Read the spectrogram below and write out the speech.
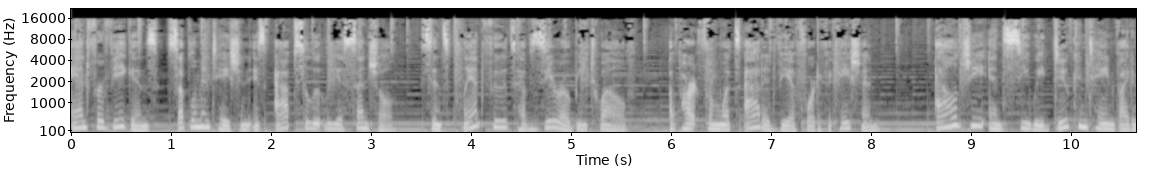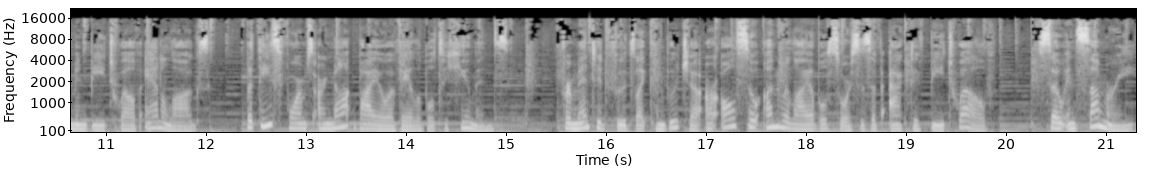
And for vegans, supplementation is absolutely essential since plant foods have zero B12. apart from what's added via fortification. Algae and seaweed do contain vitamin B12 analogs, but these forms are not bioavailable to humans. Fermented foods like kombucha are also unreliable sources of active B12. So, in summary,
